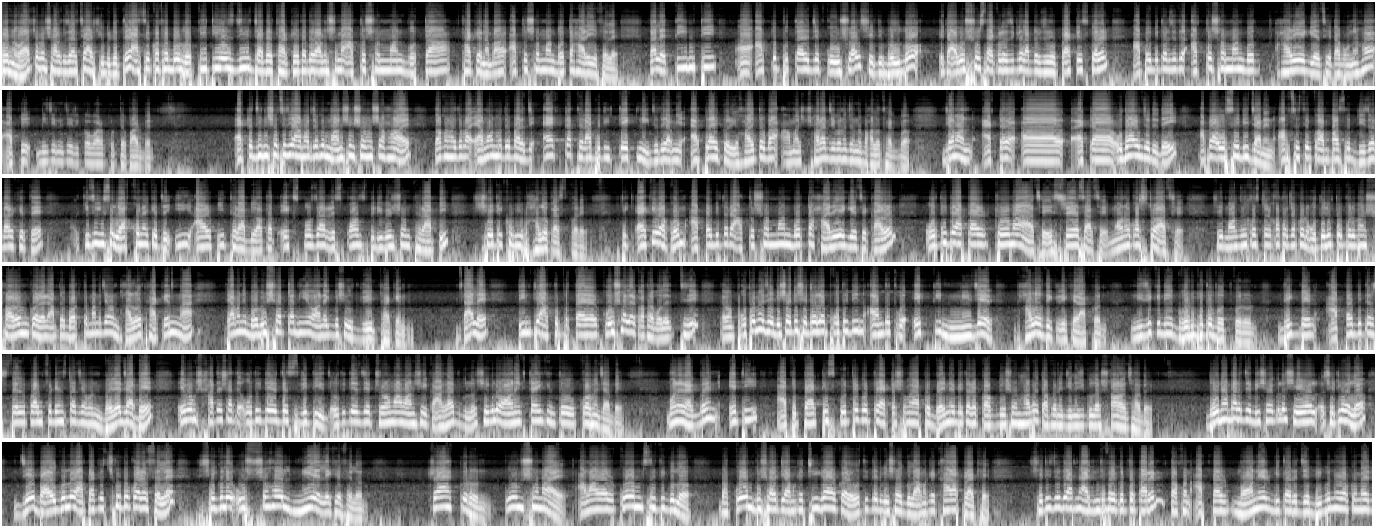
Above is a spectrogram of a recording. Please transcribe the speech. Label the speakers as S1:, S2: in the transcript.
S1: ধন্যবাদ এবং স্বাগত যাচ্ছি আজকে ভিডিওতে। আজকে কথা বলব পিটিএসডি যাদের থাকে, তাদের অনেক সময় আত্মসম্মান বোধটা থাকে না বা আত্মসম্মান বোধটা হারিয়ে ফেলে। তাহলে তিনটি আত্মপ্রত্যয়ের যে কৌশল সেটি বলব। এটা অবশ্যই সাইকোলজিক্যাল আপনি যদি প্র্যাকটিস করেন, আপনার ভিতরে যদি আত্মসম্মান বোধ হারিয়ে গিয়েছে, এটা মনে হয় আপনি নিজে নিজে রিকভার করতে পারবেন। একটা জিনিস হচ্ছে যে আমার যখন মানসিক সমস্যা হয়, তখন হয়তো বা এমন হতে পারে যে একটা থেরাপিটিক টেকনিক যদি আমি অ্যাপ্লাই করি হয়তো বা আমার সারা জীবনের জন্য ভালো থাকব। যেমন একটা একটা উদাহরণ যদি দেই, আপনারা ওসিডি জানেন অবসেসিভ কম্পালসিভ ডিসঅর্ডার ক্ষেত্রে কিছু কিছু লক্ষণের ক্ষেত্রে E ইআরপি থেরাপি অর্থাৎ এক্সপোজার রেসপন্স প্রিভেনশন থেরাপি সেটি খুবই ভালো কাজ করে। ঠিক একই রকম আপনার ভিতরে আত্মসম্মান বোধটা হারিয়ে গিয়েছে কারণ অতীতে আপনার ট্রোমা আছে স্ট্রেস আছে, মনোকষ্ট আছে। সেই মনোকষ্টের কথা যখন অতিরিক্ত পরিমাণ স্মরণ করেন, আপনি বর্তমানে যেমন ভালো থাকেন না তেমনই ভবিষ্যৎটা নিয়ে অনেক বেশি উদ্গ্রীব থাকেন। তাহলে তিনটি আত্মপ্রত্যয়ের কৌশলের কথা বলেছি এবং প্রথমে যে বিষয়টি সেটা হলো প্রতিদিন অন্তত একটি নিজের ভালো দিক রেখে রাখুন। নিজেকে নিয়ে গর্বিত বোধ করুন। দেখবেন আপনার ভিতর সেলফ কনফিডেন্সটা যেমন বেড়ে যাবে এবং সাথে সাথে অতীতের যে স্মৃতি, অতীতের যে ট্রমা মানসিক আঘাতগুলো, সেগুলো অনেকটাই কিন্তু কমে যাবে। মনে রাখবেন, এটি আপনি প্র্যাকটিস করতে করতে একটা সময় আপনার ব্রেনের ভিতরে কগনিশন হবে, তখন এই জিনিসগুলো সহজ হবে। দুই নম্বরে যে বিষয়গুলো সে হল সেটি হলো যে বয়গুলো আপনাকে ছোট করে ফেলে, সেগুলো উৎসাহ নিয়ে লিখে ফেলুন। ট্র্যাক করুন কোন সময় আমার কোন স্মৃতিগুলো বা কোন বিষয়টি আমাকে ট্রিগার করে, অতীতের বিষয়গুলো আমাকে খারাপ রাখে, সেটি যদি আপনি আইডেন্টিফাই করতে পারেন, তখন আপনার মনের ভিতরে যে বিভিন্ন রকমের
